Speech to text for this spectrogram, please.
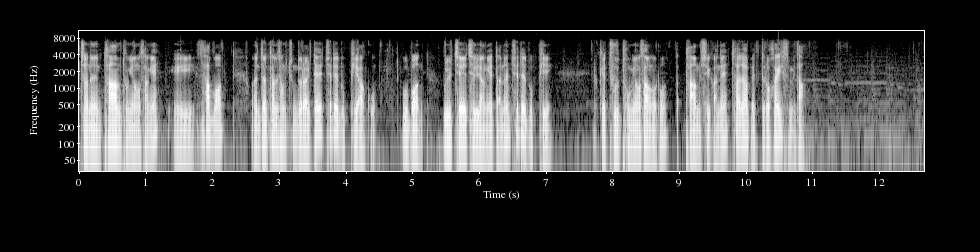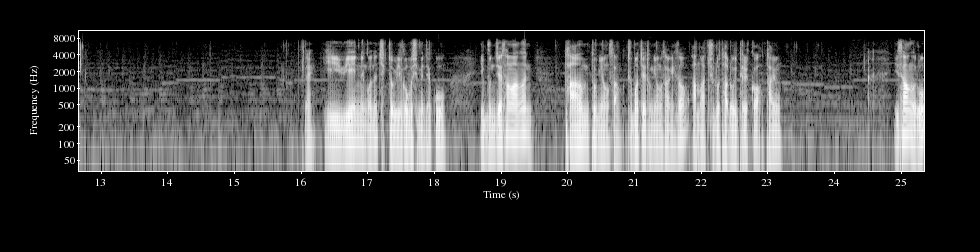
저는 다음 동영상에 이 4번 완전탄성 충돌할 때 최대 높이하고 5번 물체의 질량에 따른 최대 높이 이렇게 두 동영상으로 다음 시간에 찾아뵙도록 하겠습니다. 네, 이 위에 있는 거는 직접 읽어보시면 되고 이 문제 상황은 다음 동영상, 두 번째 동영상에서 아마 주로 다루게 될 것 같아요. 이상으로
